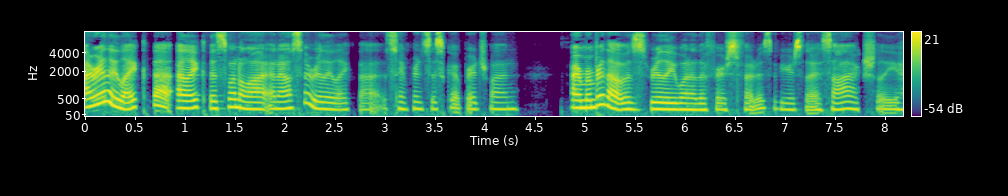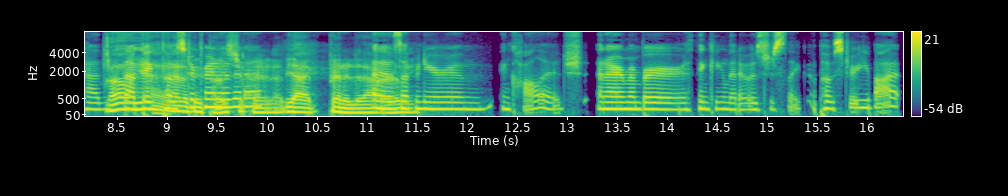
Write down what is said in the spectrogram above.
I really like that. I like this one a lot. And I also really like that San Francisco Bridge one. I remember that was really one of the first photos of yours that I saw, actually. You had Oh that yeah, big I had a poster big print poster of it printed up. Yeah, I printed it out. And it was up in your room in college. And I remember thinking that it was just like a poster you bought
